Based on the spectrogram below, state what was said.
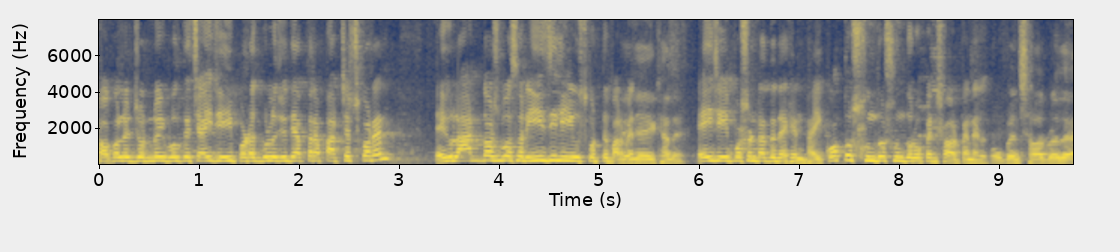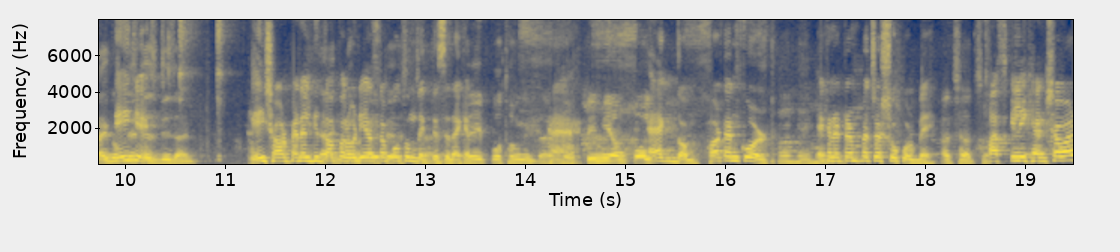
সকলের জন্যই বলতে চাই যে এই প্রোডাক্টগুলো যদি আপনারা পারচেস করেন এগুলো আট দশ বছর ইজিলি ইউজ করতে এই পারবেন যে এখানে। এই যে এই পোর্শনটাতে দেখেন ভাই কত সুন্দর সুন্দর open shower panel open shower price একদম ডিজাইন এই শাওয়ার প্যানেল কিন্তু আপনার অডিয়েন্সটা প্রথম দেখতেছে দেখেন। এই প্রথম কিন্তু হ্যাঁ। প্রিমিয়াম কোয়ালিটি একদম হট অ্যান্ড কোল্ড এখানে টেম্পারেচার শো করবে। আচ্ছা আচ্ছা। First click hand shower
